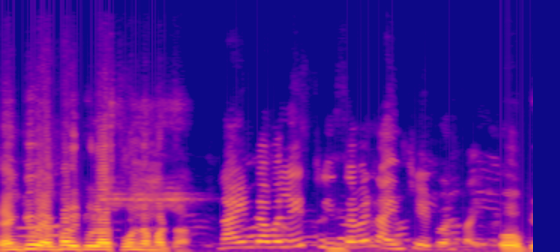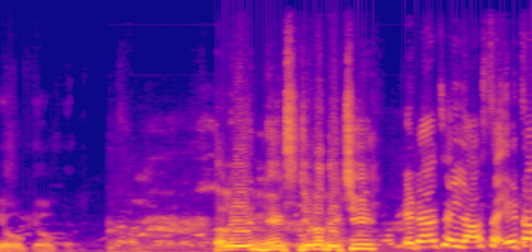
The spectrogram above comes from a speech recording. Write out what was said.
থ্যাংক ইউ একবার একটু লাস্ট ফোন নাম্বারটা ওকে ওকে ওকে তাহলে নেক্সট যেটা দেখছি এটা আছে লাসা এটা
